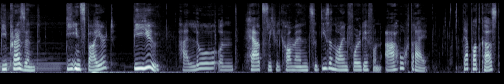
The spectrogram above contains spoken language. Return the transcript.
be present, be inspired, be you. Hallo und herzlich willkommen zu dieser neuen Folge von A hoch 3, der Podcast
